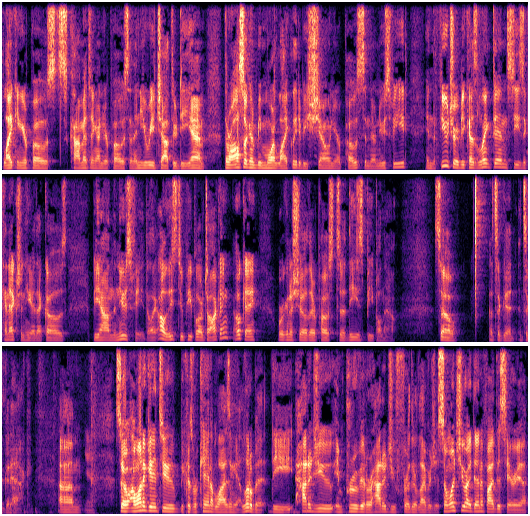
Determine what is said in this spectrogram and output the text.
liking your posts, commenting on your posts, and then you reach out through DM, they're also going to be more likely to be shown your posts in their newsfeed in the future because LinkedIn sees a connection here that goes beyond the newsfeed. They're like, oh, these two people are talking. Okay, we're going to show their post to these people now. So that's a good that's a good hack. Um, yeah. So I want to get into because we're cannibalizing it a little bit. The how did you improve it or how did you further leverage it? So once you identified this area,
